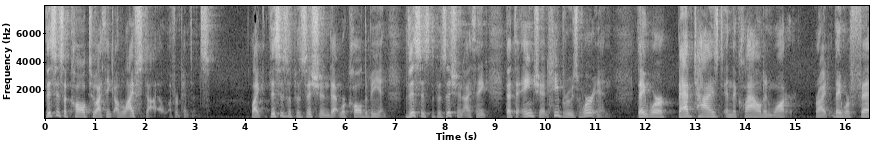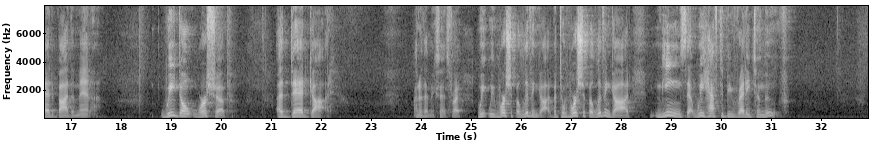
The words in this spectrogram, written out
This is a call to, I think, a lifestyle of repentance. Like, this is a position that we're called to be in. This is the position, I think, that the ancient Hebrews were in. They were baptized in the cloud and water, right? They were fed by the manna. We don't worship a dead God. I know that makes sense, right? We, we worship a living God, but to worship a living God means that we have to be ready to move.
